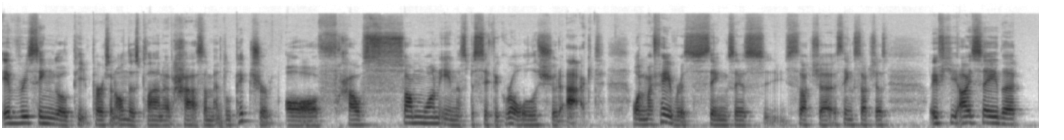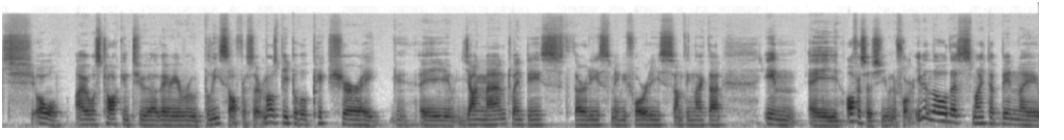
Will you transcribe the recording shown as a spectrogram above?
every single pe person on this planet has a mental picture of how someone in a specific role should act. One of my favorite things is such a, things such as if you, I say that oh I was talking to a very rude police officer. Most people will picture a a young man, 20s, 30s, maybe 40s, something like that in a officer's uniform, even though this might have been a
